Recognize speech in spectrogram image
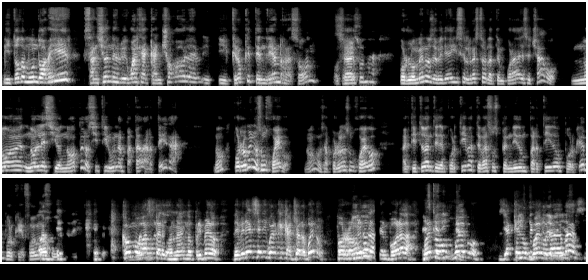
Y todo el mundo, a ver, sancionenlo igual que a Canchola. Y, creo que tendrían razón. O sea, es una por lo menos debería irse el resto de la temporada ese chavo. No, no lesionó, pero sí tiró una patada artera, ¿no? Por lo menos un juego, ¿no? O sea, por lo menos un juego actitud antideportiva, te va suspendido un partido. ¿Por qué? Porque fue una jugada. ¿Cómo vas perdonando? Primero, debería ser igual que Cachola. Bueno, por lo menos la temporada. Bueno, un juego. Ya que no juego nada más.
